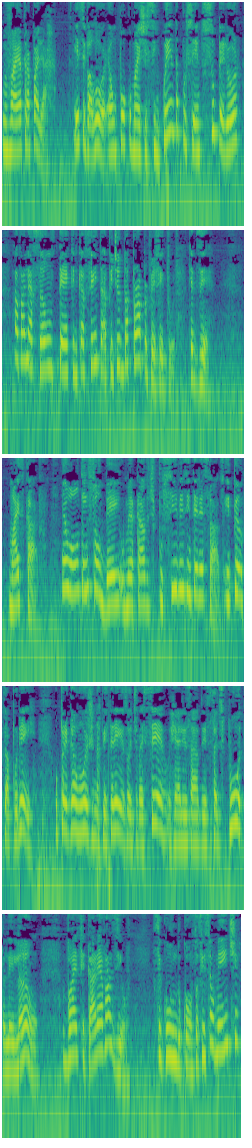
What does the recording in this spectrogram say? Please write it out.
vai atrapalhar. Esse valor é um pouco mais de 50% superior à avaliação técnica feita a pedido da própria prefeitura. Quer dizer, mais caro. Eu ontem sondei o mercado de possíveis interessados e, pelo que eu apurei, o pregão hoje na P3, onde vai ser realizada essa disputa, leilão, vai ficar é vazio. Segundo consta oficialmente,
